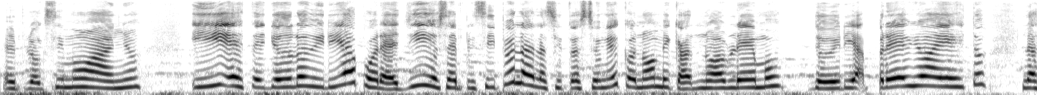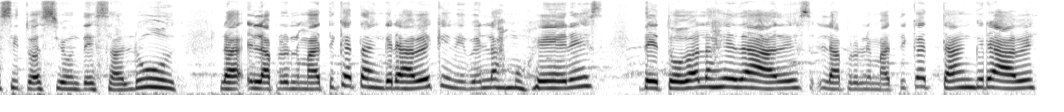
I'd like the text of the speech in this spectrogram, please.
el próximo año. Y este, yo lo diría por allí, o sea, en principio la, situación económica, no hablemos, yo diría, previo a esto, la situación de salud, la, problemática tan grave que viven las mujeres de todas las edades, la problemática tan grave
